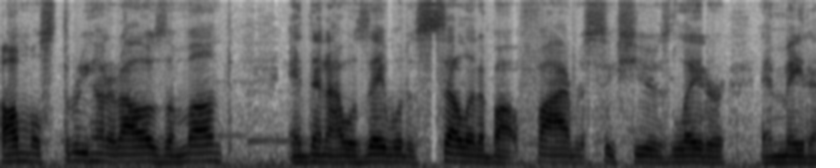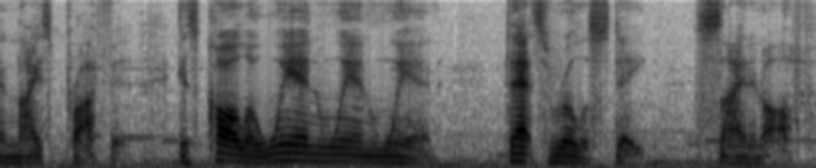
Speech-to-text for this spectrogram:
almost $300 a month. And then I was able to sell it about five or six years later and made a nice profit. It's called a win win win. That's real estate. Signing off.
